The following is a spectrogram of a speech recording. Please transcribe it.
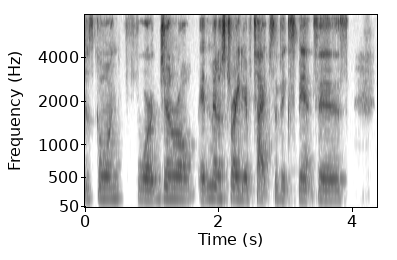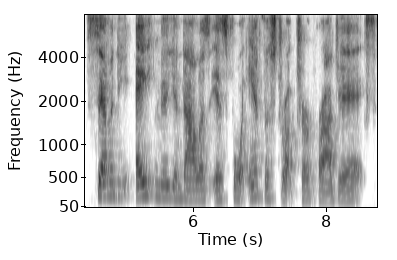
is going for general administrative types of expenses. $78 million is for infrastructure projects.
